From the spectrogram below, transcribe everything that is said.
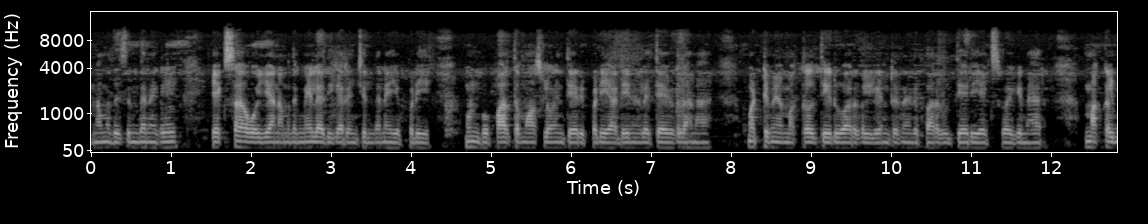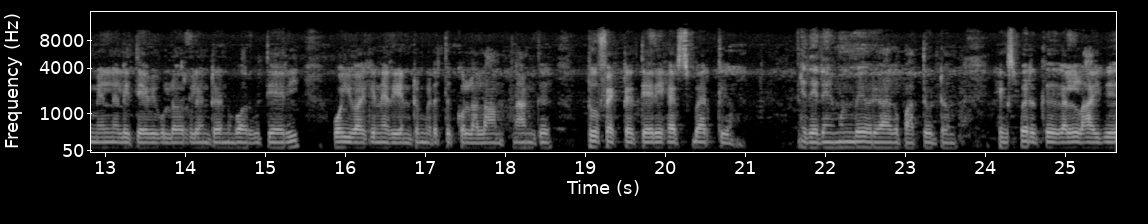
நமது சிந்தனைகள் எக்ஸா ஒய்யா நமது மேலதிகாரியின் சிந்தனை எப்படி? முன்பு பார்த்த மாஸ்லோவின் தேரிப்படி அடிநிலை தேவைகளான மட்டுமே மக்கள் தேடுவார்கள் என்று நினைப்பார்கள். தேரி எக்ஸ் வகையினர் மக்கள் மேல்நிலை தேவை உள்ளவர்கள் என்று எண்ணுபவர்கள் தேரி ஒய் வகையினர் என்றும் எடுத்துக்கொள்ளலாம் நான்கு டூ ஃபேக்டர் தேரி ஹெர்ஸ்பர்க் இதனை முன்பே விரிவாக பார்த்துவிட்டோம். எக்ஸ்பர்க்குகள் ஆய்வு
